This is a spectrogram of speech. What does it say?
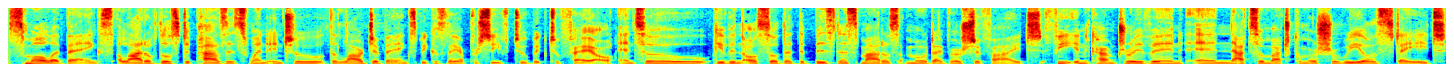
smaller banks, a lot of those deposits went into the larger banks because they are perceived too big to fail. And so given also that the business models are more diversified, fee income driven and not so much commercial real estate,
